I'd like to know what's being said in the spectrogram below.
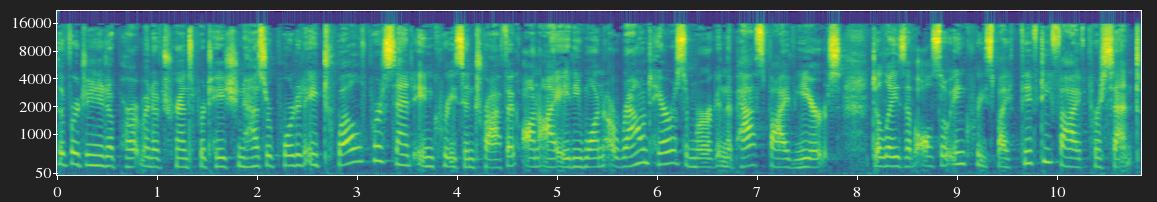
The Virginia Department of Transportation has reported a 12% increase in traffic on I 81 around Harrisonburg in the past five years. Delays have also increased by 55%.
